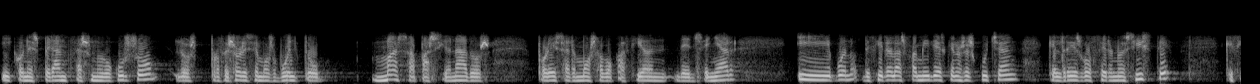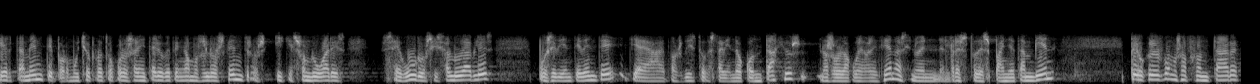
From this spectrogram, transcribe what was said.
y con esperanza su nuevo curso, los profesores hemos vuelto más apasionados por esa hermosa vocación de enseñar. Y bueno, decir a las familias que nos escuchan que el riesgo cero no existe, que ciertamente por mucho protocolo sanitario que tengamos en los centros y que son lugares seguros y saludables, pues evidentemente ya hemos visto que está habiendo contagios, no solo en la Comunidad Valenciana, sino en el resto de España también, pero que los vamos a afrontar,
